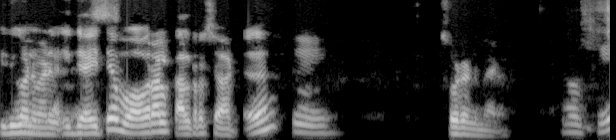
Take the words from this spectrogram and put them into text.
ఇదిగోండి మేడం ఇది అయితే ఓవరాల్ కలర్ ఉమ్. చూడండి మేడం ఓకే.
